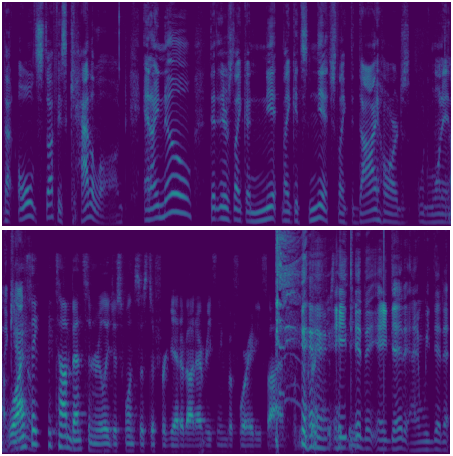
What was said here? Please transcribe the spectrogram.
that old stuff is cataloged, and I know that there's like a nit, like it's niche, like the diehards would want it in the Well, I think Tom Benson really just wants us to forget about everything before '85. he purchased the he team. did it. He did it, and we did it.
